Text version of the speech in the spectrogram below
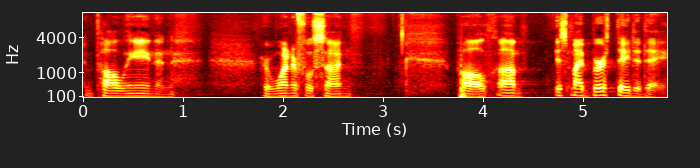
to Pauline and her wonderful son, Paul. Um, it's my birthday today,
